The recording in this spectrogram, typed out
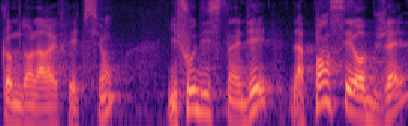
comme dans la réflexion, il faut distinguer la pensée objet,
